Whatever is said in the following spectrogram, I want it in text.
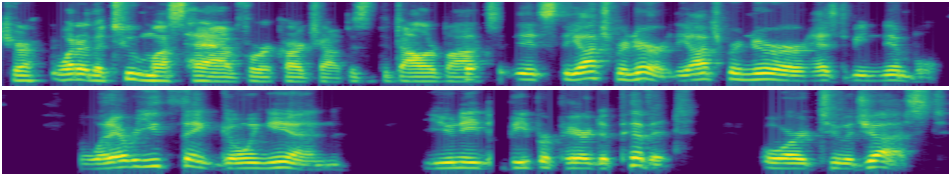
Sure. What are the two must have for a card shop? Is it the dollar box? It's the entrepreneur. The entrepreneur has to be nimble. Whatever you think going in, you need to be prepared to pivot or to adjust.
